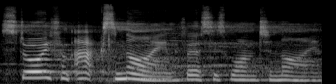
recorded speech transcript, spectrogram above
story from Acts 9, verses 1 to 9.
